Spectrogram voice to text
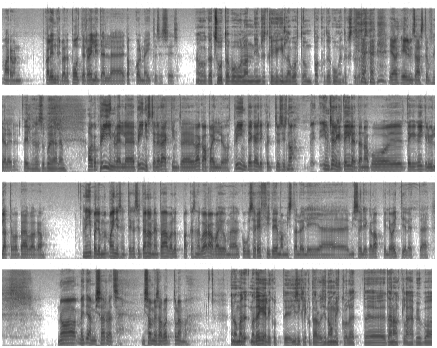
ma arvan, kalendri peale pooltel rallidel äh, top kolme heitluses sees. no Katsuta puhul on ilmselt kõige kindlam koht on pakkuda kuuendaks teda jah, eelmise aasta põhjal on ju. eelmise aasta põhjal, jah. aga Priin veel, äh, Priinist ei ole rääkinud äh, väga palju. Priin tegelikult ju siis noh, ilmselgelt eile ta nagu tegi kõigile üllatava päeva, aga no nii palju mainisin, et ega see tänane päeva lõpp hakkas nagu ära vajuma ja kogu see rehvi teema, mis tal oli, mis oli ka Lappil ja Otil, et no ma ei tea, mis sa arvad, mis homme saab tulema? no ma, ma tegelikult isiklikult arvasin hommikul, et äh, Tänak läheb juba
